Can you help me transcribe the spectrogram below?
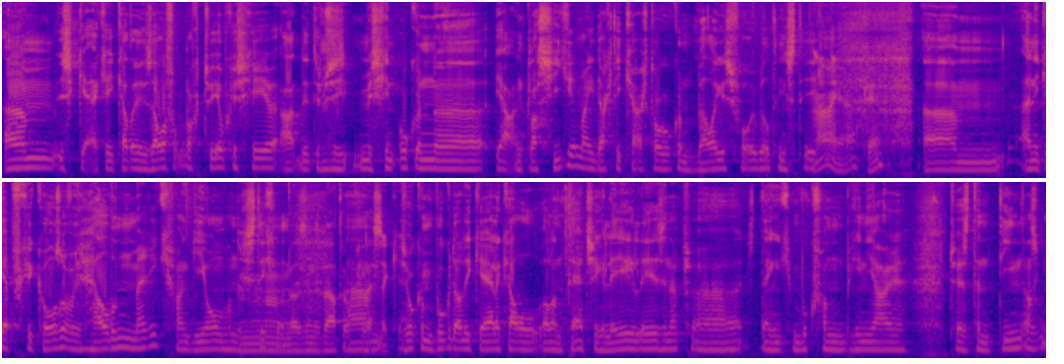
Ehm, eens kijken, ik had er zelf ook nog twee opgeschreven. Ah, dit is misschien- ook een, ja, een klassieker, maar ik dacht ik ga er toch ook een Belgisch voorbeeld in steken. Ah ja, oké. Ehm, en ik heb gekozen voor Heldenmerk van Guillaume van der. Mm, dat is inderdaad ook Ehm, classic. Het ja. is ook een boek dat ik eigenlijk al wel een tijdje geleden gelezen heb. Is denk ik een boek van begin jaren 2010, als ik me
